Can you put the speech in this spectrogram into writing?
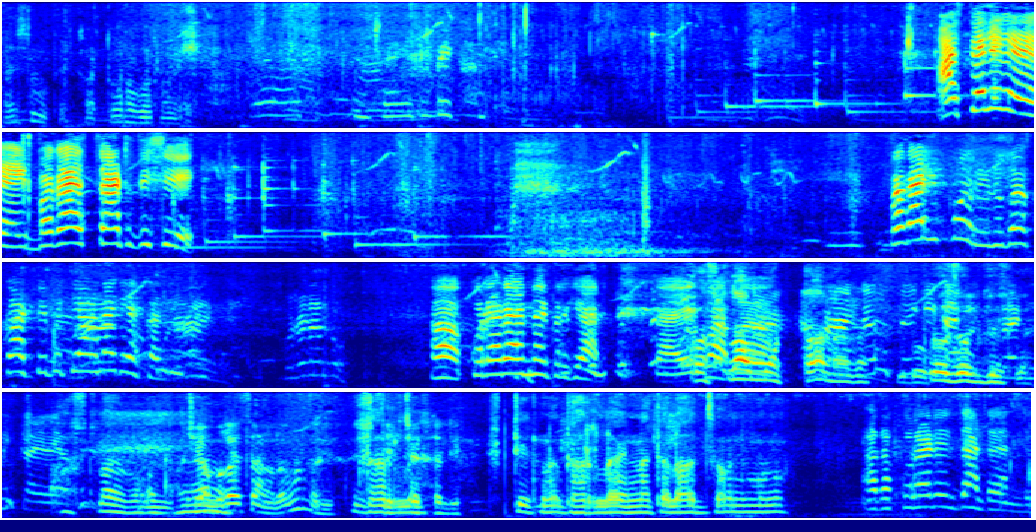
काय सांगताय? काठवर बरोबर बघा साठ दिशे. बघा ही पोरी बघा काटे बिटे आणा घ्या हा कुराडा नाही तर काय कसला बाबा. मोठा क्लोजअप घेतला. कसला. धरलं स्टिकनं धरलाय. ना त्याला आज जाऊन म्हणून. आता कुराडे आणले.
